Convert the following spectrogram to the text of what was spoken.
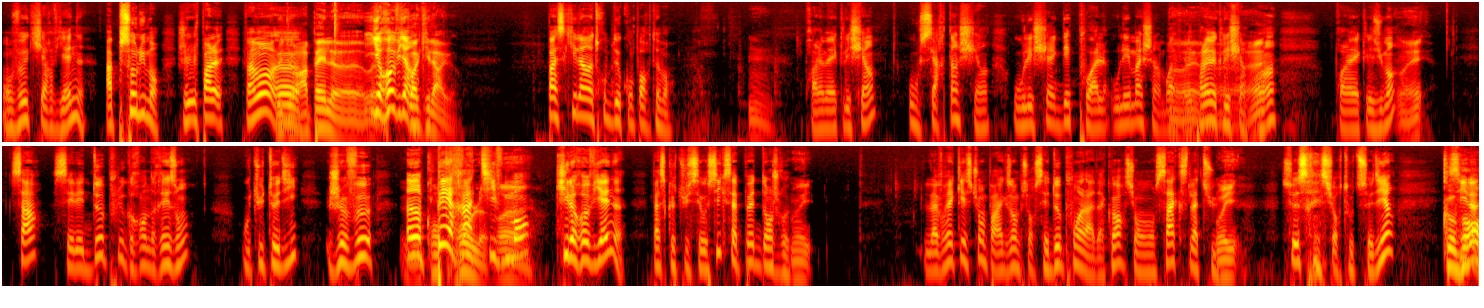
on veut qu'il revienne, absolument. Je, parle vraiment Oui, euh, rappelle. euh, il revient. Quoi qu'il arrive. parce qu'il a un trouble de comportement. Mhm. Problème avec les chiens, ou certains chiens, ou les chiens avec des poils, ou les machins. Bref, Ah ouais, problème avec les chiens. ouais. hein. Problème avec les humains. Ouais. Ça, c'est les deux plus grandes raisons où tu te dis je veux Le impérativement ouais. qu'il revienne parce que tu sais aussi que ça peut être dangereux. Oui. La vraie question, par exemple, sur ces deux points-là, d'accord? Si on s'axe là-dessus, Oui. ce serait surtout de se dire Comment s'il a,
